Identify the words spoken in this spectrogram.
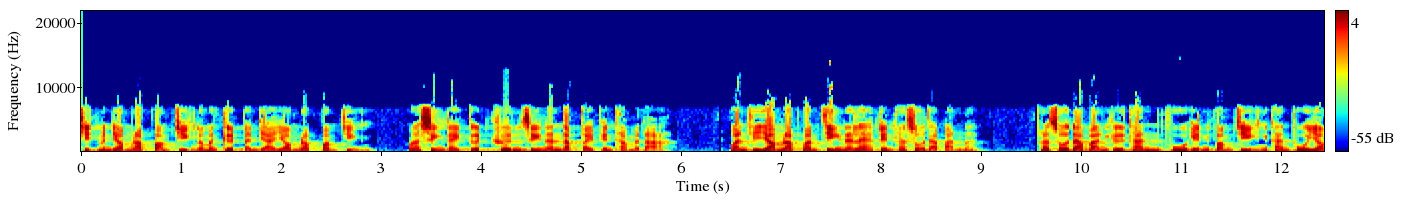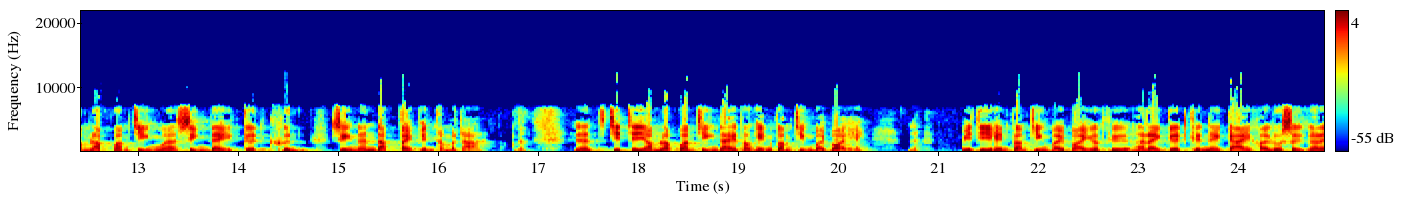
จิตมันยอมรับความจริง แล้วมันเกิดปัญญายอมรับความจริง ว่าสิ่งใดเกิดขึ้น สิ่งนั้นดับไปเป็นธรรมดา วันที่ยอมรับความจริงนั่นแหละเป็นพระโสดาบันละ พระโสดาบันคือท่านผู้เห็นความจริง ท่านผู้ยอมรับความจริงว่าสิ่งใดเกิดขึ้น สิ่งนั้นดับไปเป็นธรรมดานะนั้นจิตจะยอมรับความจริงได้ต้องเห็นความจริงบ่อยๆนะวิธีเห็นความจริงบ่อย ๆ ก็คืออะไรเกิดขึ้นในกายคอยรู้สึก อะไร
